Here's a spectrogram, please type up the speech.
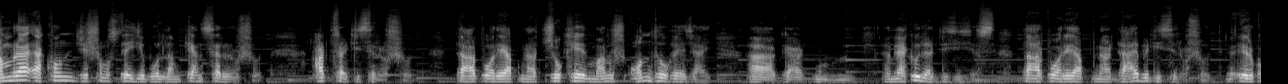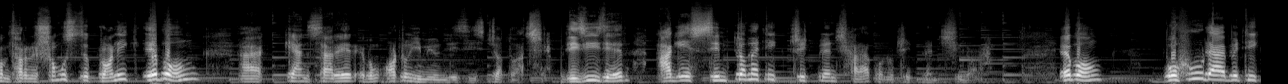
আমরা এখন যে সমস্ত এই যে বললাম ক্যান্সারের ওষুধ আর্থ্রাইটিসের ওষুধ তারপরে আপনার চোখের মানুষ অন্ধ হয়ে যায় ম্যাকুলার ডিজিজেস তারপরে আপনার ডায়াবেটিসের ওষুধ, এরকম ধরনের সমস্ত ক্রনিক এবং ক্যান্সারের এবং অটো ইমিউন ডিজিজ যত আছে। ডিজিজের আগে সিমটোম্যাটিক ট্রিটমেন্ট ছাড়া কোনো ট্রিটমেন্ট ছিল না। এবং বহু ডায়াবেটিক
